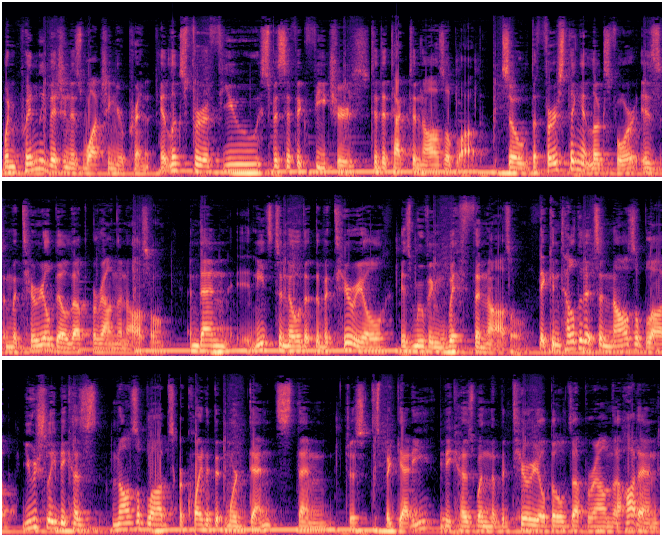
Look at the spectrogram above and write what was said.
When QuinlyVision is watching your print, it looks for a few specific features to detect a nozzle blob. So the first thing it looks for is a material buildup around the nozzle. And then it needs to know that the material is moving with the nozzle. It can tell that it's a nozzle blob, usually because nozzle blobs are quite a bit more dense than just spaghetti, because when the material builds up around the hot end,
